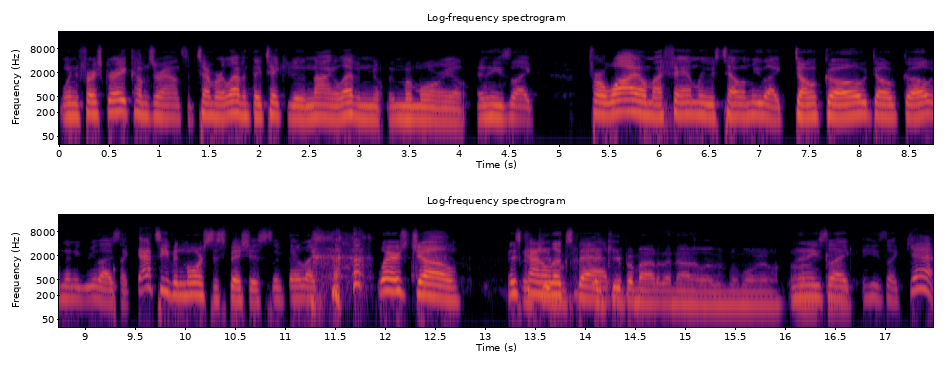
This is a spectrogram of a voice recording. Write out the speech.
when first grade comes around, September 11th, they take you to the 9 11 memorial. And he's like, for a while, my family was telling me, like, don't go, don't go. And then he realized, like, that's even more suspicious. If they're like, where's Joe? This kind of him- looks bad. They keep him out of the 9/11 memorial. And then Oh, he's God. like, he's like, yeah.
